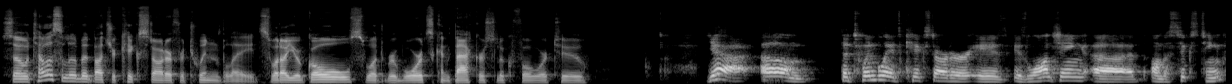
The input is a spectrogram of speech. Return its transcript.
So tell us a little bit about your Kickstarter for Twin Blades. What are your goals? What rewards can backers look forward to? Yeah, um, the Twin Blades Kickstarter is is launching uh, on the 16th.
